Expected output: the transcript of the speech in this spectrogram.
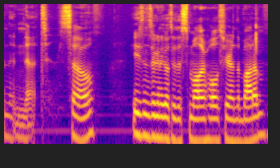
and then nut. So these ones are going to go through the smaller holes here on the bottom.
